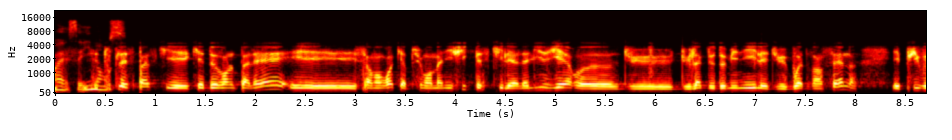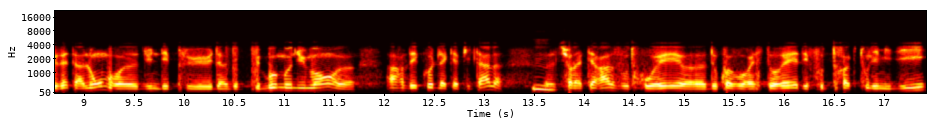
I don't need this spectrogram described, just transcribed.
Ouais, c'est immense. tout l'espace qui est, qui est devant le palais et c'est un endroit qui est absolument magnifique parce qu'il est à la lisière euh, du, du lac de Doménil et du bois de Vincennes et puis vous êtes à l'ombre euh, d'une des plus d'un des plus beaux monuments euh, art déco de la capitale. Mm. Euh, sur la terrasse vous trouvez de quoi vous restaurer, des food trucks tous les midis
